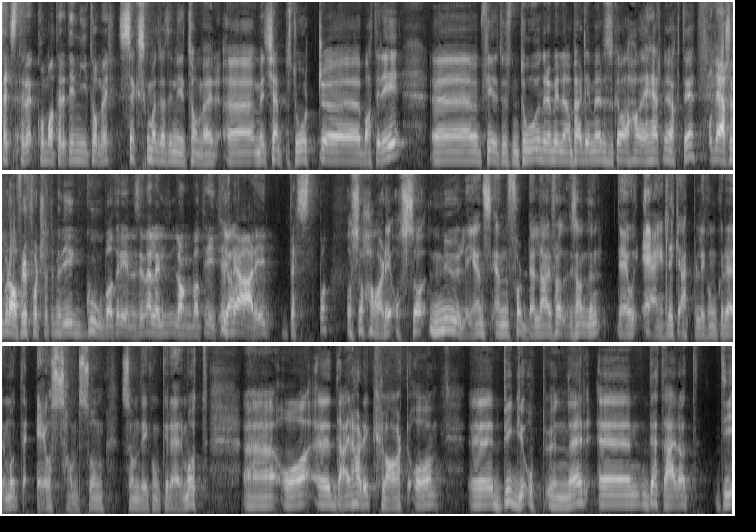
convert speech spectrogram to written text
6,39 tommer. 6,39 tommer eh, med kjempestort eh, batteri. eh, 4200 mAh, du skal ha det helt nøyaktig. Og de er så glad for å fortsette med de gode batteriene sine, eller lang batteritid, Ja. for det er de best på. Og så har de også muligens en fordel der. For, det er jo egentlig ikke Apple de konkurrerer mot, det er jo Samsung som de konkurrerer mot. Eh, og eh, der har de klart å eh, bygge opp under dette her at de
